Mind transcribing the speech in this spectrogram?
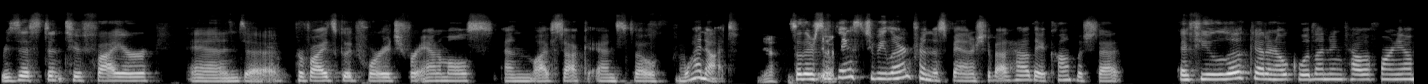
resistant to fire, and uh, provides good forage for animals and livestock. And so, why not? Yeah. So, there's some things to be learned from the Spanish about how they accomplished that. If you look at an oak woodland in California,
